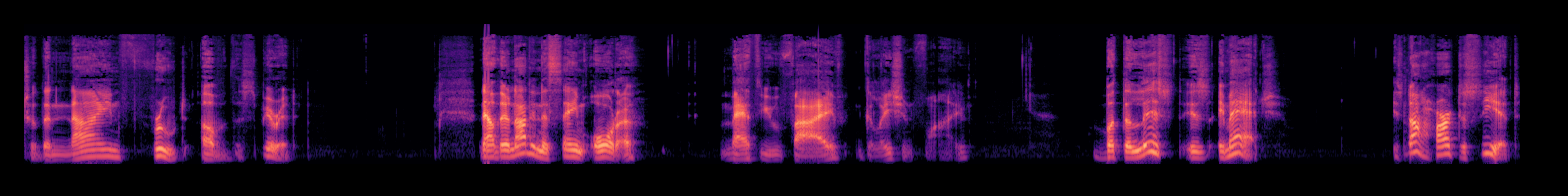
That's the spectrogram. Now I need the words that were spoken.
to the nine fruit of the Spirit? Now, they're not in the same order Matthew 5, Galatians 5, but the list is a match. It's not hard to see it.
